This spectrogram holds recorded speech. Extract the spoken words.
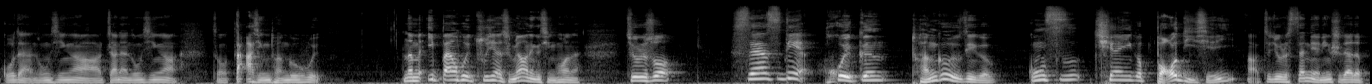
国展中心啊、展览中心啊这种大型团购会。那么一般会出现什么样的一个情况呢？就是说，4S 店会跟团购这个公司签一个保底协议啊，这就是三点零时代的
